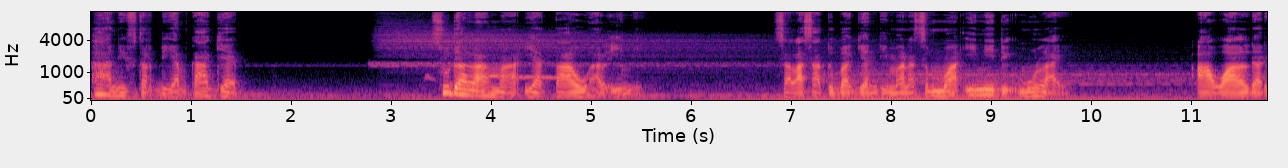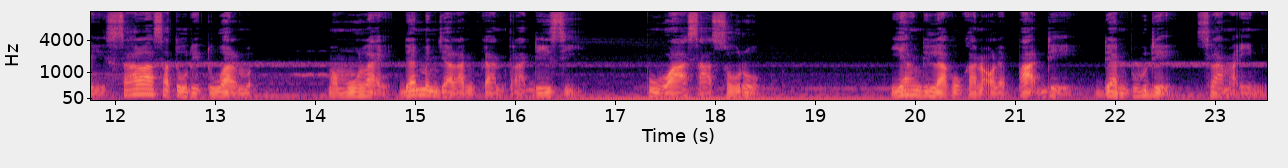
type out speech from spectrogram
Hanif terdiam kaget. Sudah lama ia tahu hal ini. Salah satu bagian di mana semua ini dimulai awal dari salah satu ritual memulai dan menjalankan tradisi puasa surup yang dilakukan oleh Pak D dan Bude selama ini.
